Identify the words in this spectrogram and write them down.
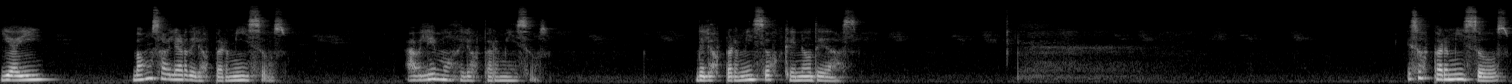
Y ahí vamos a hablar de los permisos. Hablemos de los permisos. De los permisos que no te das. Esos permisos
